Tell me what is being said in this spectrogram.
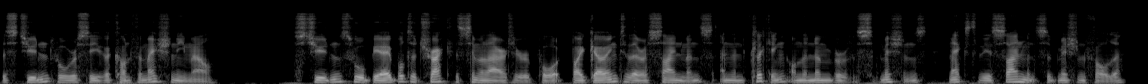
the student will receive a confirmation email. Students will be able to track the similarity report by going to their assignments and then clicking on the number of submissions next to the assignment submission folder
